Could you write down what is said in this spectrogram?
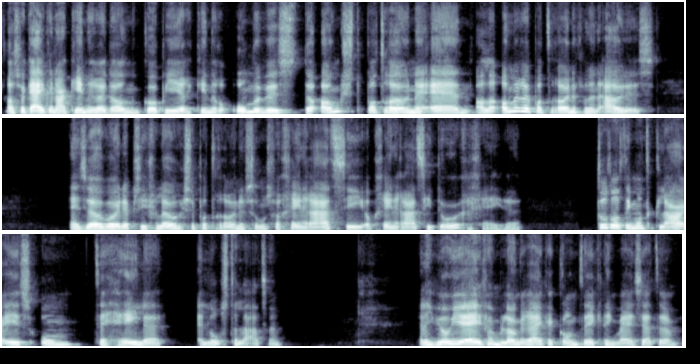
Als we kijken naar kinderen, dan kopiëren kinderen onbewust de angstpatronen en alle andere patronen van hun ouders. En zo worden psychologische patronen soms van generatie op generatie doorgegeven. Totdat iemand klaar is om te helen en los te laten. En ik wil hier even een belangrijke kanttekening bij zetten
